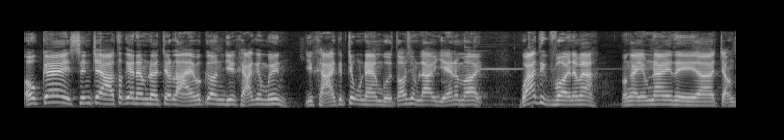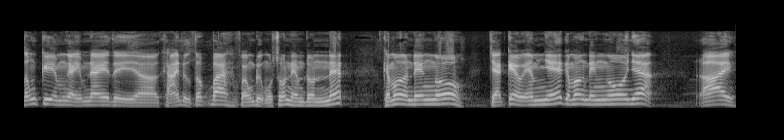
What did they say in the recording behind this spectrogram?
Ok, xin chào tất cả anh em đã trở lại với kênh Di Khải Gaming. Di Khải kính chúc anh em buổi tối xem live dễ em ơi. Quá tuyệt vời nè mà. Và ngày hôm nay thì uh, trận tống kim ngày hôm nay thì uh, Khải được top 3 và cũng được một số anh em donate. Cảm ơn anh Đen Ngô, trả kèo em nhé, cảm ơn Đen Ngô nha. Rồi,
